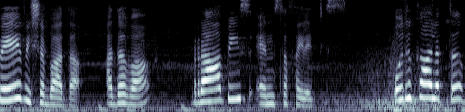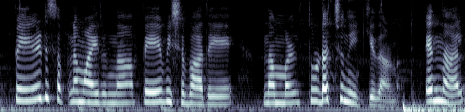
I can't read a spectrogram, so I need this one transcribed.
പേ വിഷബാധ അഥവാ റാബീസ് എൻസഫൈലറ്റിസ്. ഒരു കാലത്ത് പേടി സ്വപ്നമായിരുന്ന പേ വിഷബാധയെ നമ്മൾ തുടച്ചു നീക്കിയതാണ്. എന്നാൽ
